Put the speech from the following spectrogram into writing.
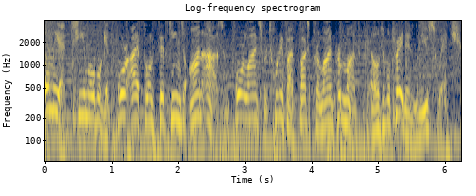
Only at T-Mobile get four iPhone 15s on us and four lines for 25 bucks per line per month with eligible trade-in when you switch.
